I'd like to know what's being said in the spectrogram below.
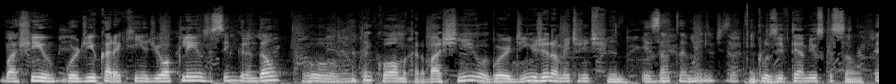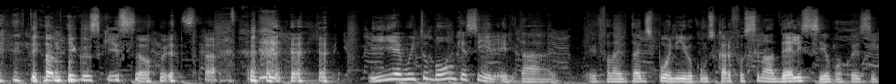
Baixinho, gordinho, carequinha de óculos, assim, grandão. Pô, não tem como, cara. Baixinho, gordinho, geralmente gente fina. Exatamente, exatamente. Inclusive tem amigos que são. Tem amigos que são, exato. e é muito bom que assim, ele, ele tá. Ia falar, ele tá disponível como se o cara fosse lá, uma DLC, alguma coisa assim.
